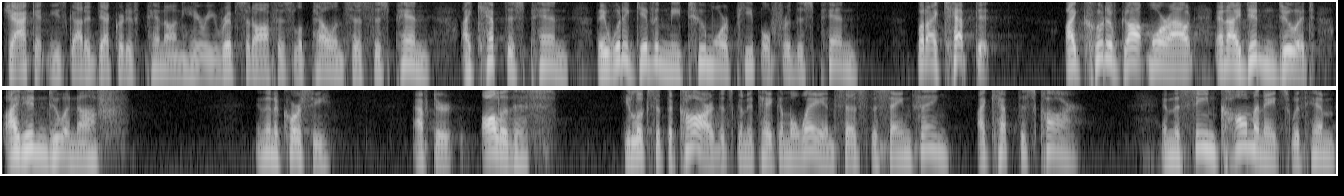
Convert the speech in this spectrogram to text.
jacket, and he's got a decorative pin on here. He rips it off his lapel and says, This pin, I kept this pin. They would have given me two more people for this pin, but I kept it. I could have got more out, and I didn't do it. I didn't do enough. And then, of course, he, after all of this, he looks at the car that's going to take him away and says the same thing I kept this car. And the scene culminates with him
